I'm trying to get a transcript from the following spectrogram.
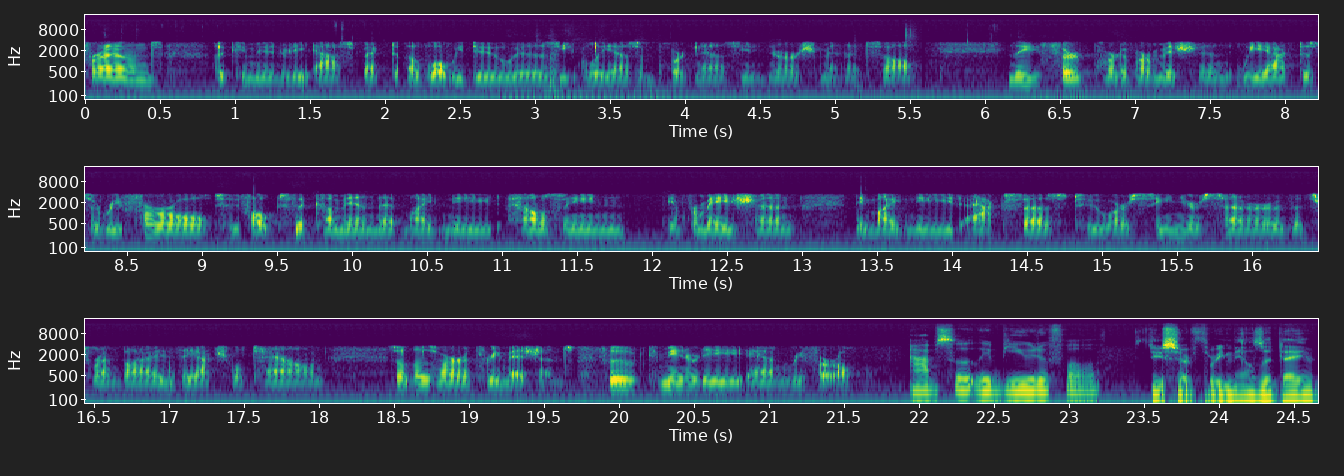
friends. The community aspect of what we do is equally as important as the nourishment itself. The third part of our mission, we act as a referral to folks that come in that might need housing, information, they might need access to our senior center that's run by the actual town. So those are our three missions food, community, and referral. Absolutely beautiful. Do you serve three meals a day? Or?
